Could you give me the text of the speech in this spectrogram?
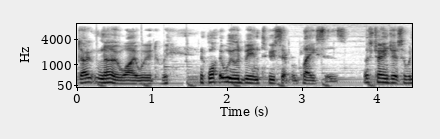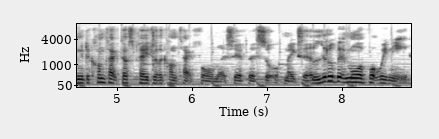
Don't know why we'd why we would be in two separate places. Let's change it so we need a contact us page with a contact form. Let's see if this sort of makes it a little bit more of what we need.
